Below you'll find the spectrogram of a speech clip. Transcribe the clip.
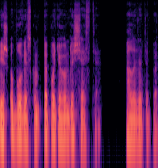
між обов'язком та потягом до щастя, але не тепер.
